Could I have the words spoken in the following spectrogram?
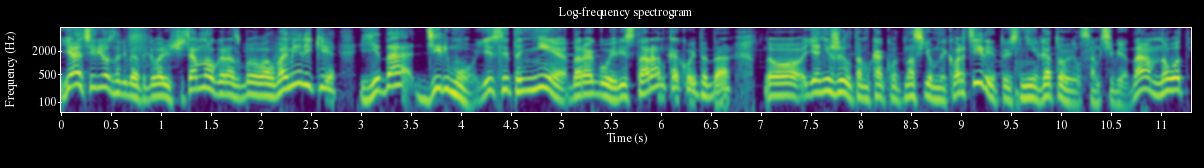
я серьезно, ребята, говорю, сейчас я много раз бывал в Америке, еда дерьмо. Если это не дорогой ресторан какой-то, да, но я не жил там как вот на съемной квартире, то есть не готовил сам себе, да, но вот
